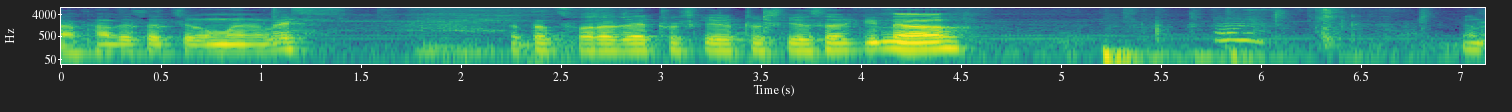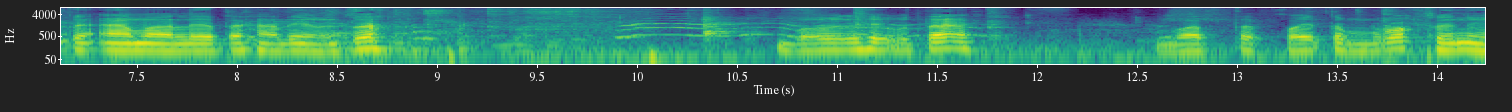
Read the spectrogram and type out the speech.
भात खाँदैछ चेउमाले यता छोरा चाहिँ ठुस्के ठुस्के छ किन हो अन्त आमाहरूले यता खाँदै हुन्छ बाउले उता भात त खोइ त मुरक छ नि।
